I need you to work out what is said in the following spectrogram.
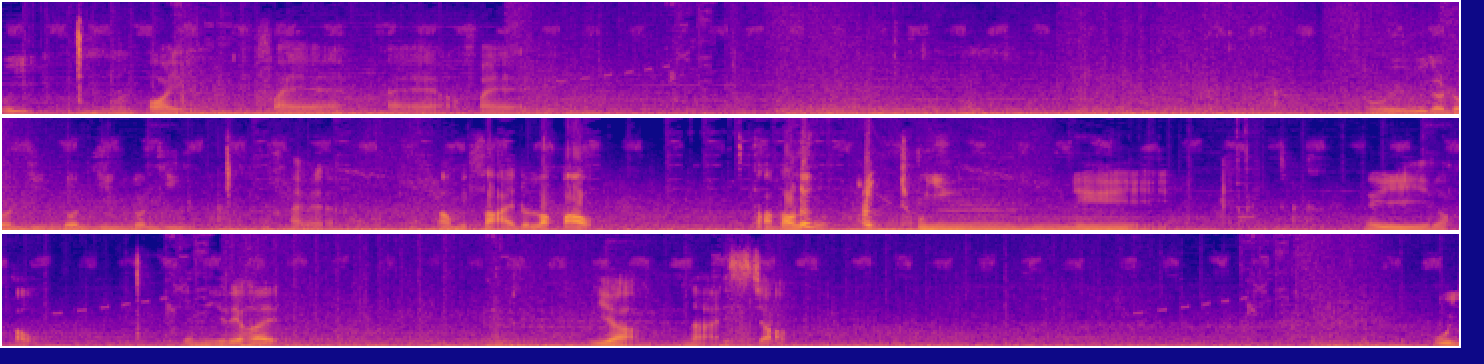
อุ้ยมันปล่อยแฟร์แฟร์แฟร์อุ้ยอุ้ยเราโดนยิง โดนยิง โดนยิงใครไปนะเอามิดสาย โดนล็อกเป้า สามสองหนึ่งไอ้ชวิงนี่ไอ้ล็อกเอาอย่างนี้ได้เฮ้ยเยี่ยม nice job อุ้ย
